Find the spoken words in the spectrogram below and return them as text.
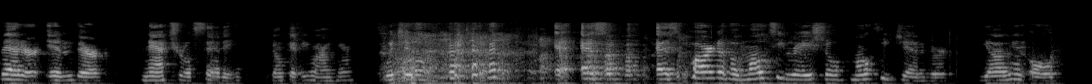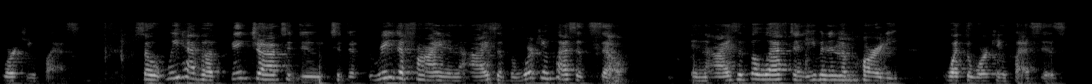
better in their natural setting. Don't get me wrong here. Which is as as part of a multiracial, multigender, young and old working class. So we have a big job to do to de- redefine in the eyes of the working class itself, in the eyes of the left, and even in the party, what the working class is.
